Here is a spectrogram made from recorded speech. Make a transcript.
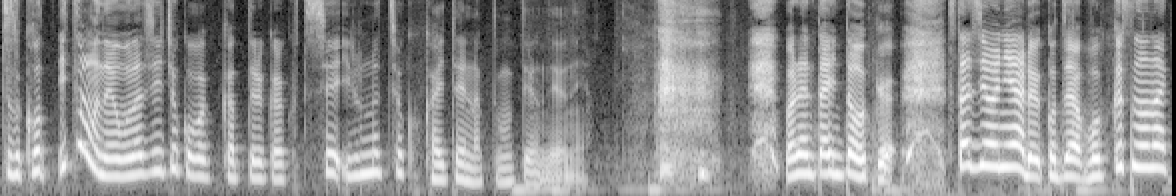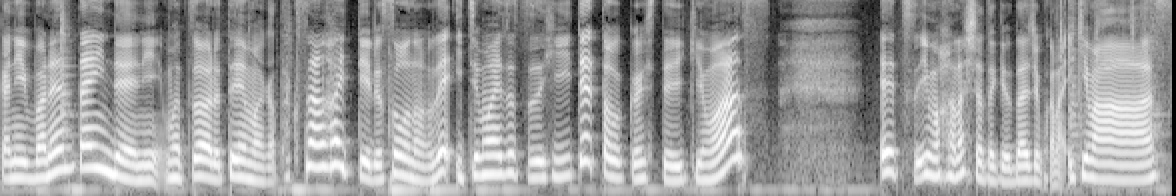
ちょっとこいつもね同じチョコばっか買ってるから今年いろんなチョコ買いたいなって思ってるんだよね。バレンタイントーク。スタジオにあるこちらボックスの中にバレンタインデーにまつわるテーマがたくさん入っているそうなので1枚ずつ引いてトークしていきます。えちょっと今話しちゃったけど大丈夫かな？いきます。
